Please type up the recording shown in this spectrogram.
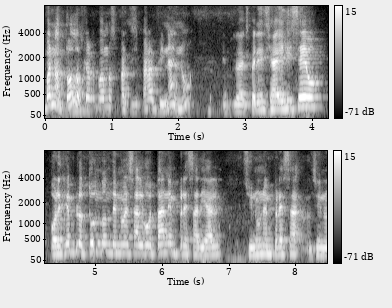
bueno, a todos, creo que podemos participar al final, ¿no? La experiencia. Eliseo, por ejemplo, tú donde no es algo tan empresarial, sino una empresa, sino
